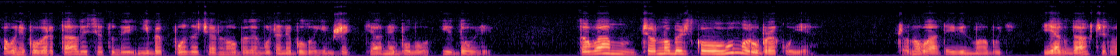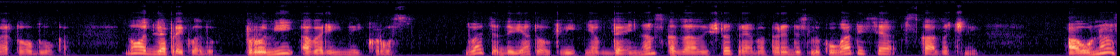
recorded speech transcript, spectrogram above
а вони поверталися туди, ніби поза Чорнобилем уже не було їм життя, не було і долі. То вам чорнобильського гумору бракує? Чорнуватий він, мабуть, як дах четвертого блока. Ну, от для прикладу, про мій аварійний крос. 29 квітня в день нам сказали, що треба передислокуватися в сказочний. А у нас,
